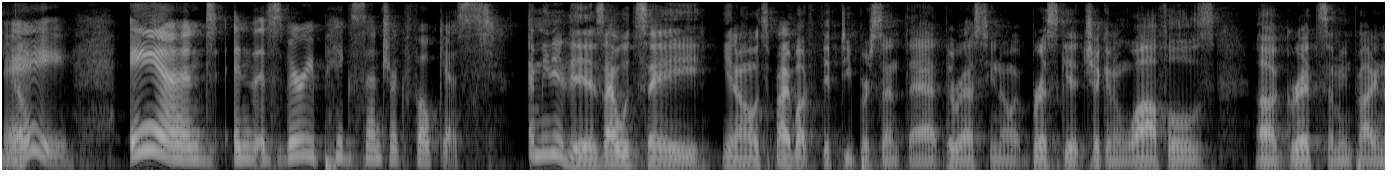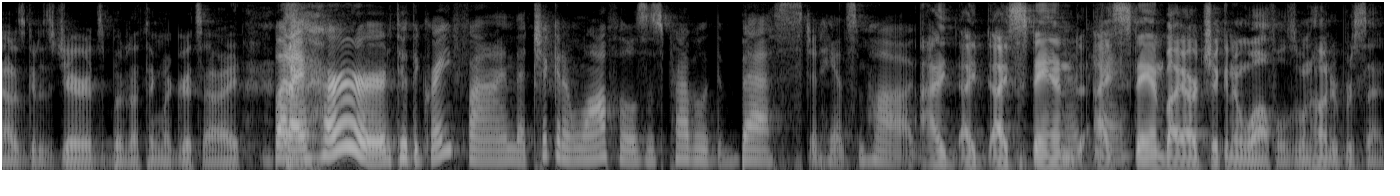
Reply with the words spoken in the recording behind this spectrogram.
Hey, and and it's very pig centric focused. I mean, it is. I would say, you know, it's probably about 50% that. The rest, you know, brisket, chicken and waffles, uh, grits. I mean, probably not as good as Jared's, but I think my grits are all right. But I heard through the grapevine that chicken and waffles is probably the best at Handsome Hog. I, I, I stand I stand by our chicken and waffles 100%.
